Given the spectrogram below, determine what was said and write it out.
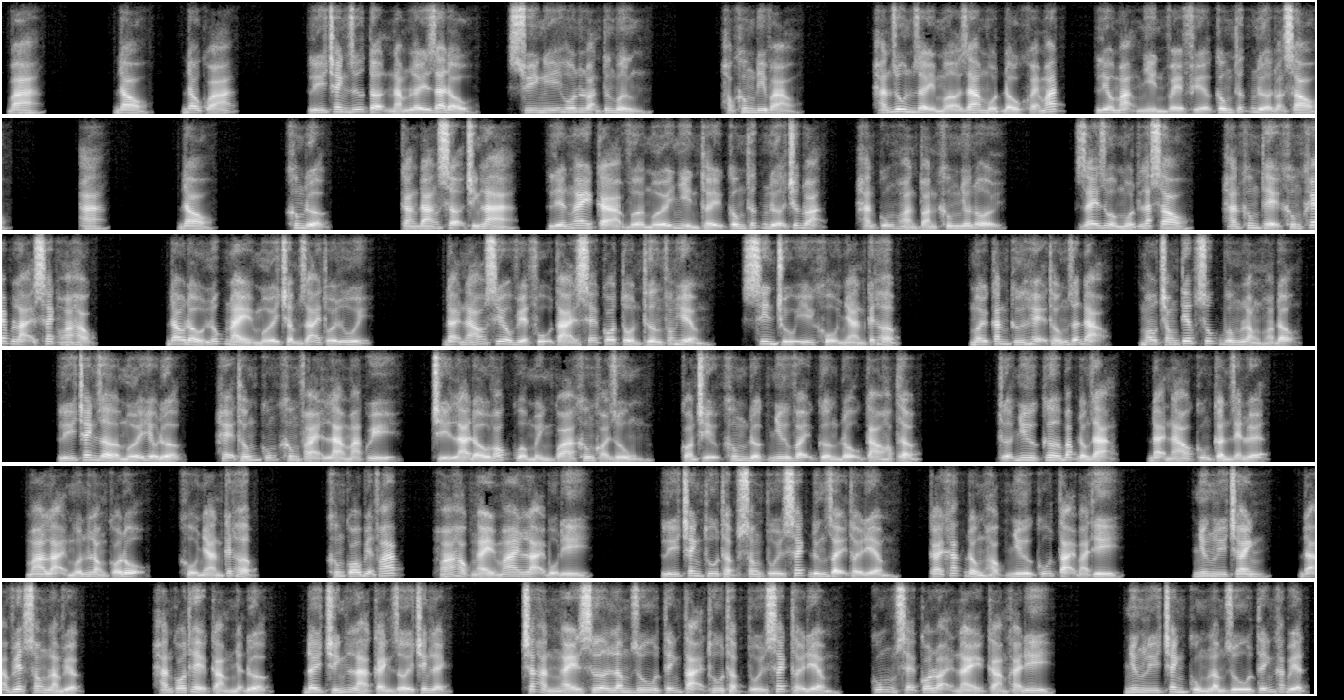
Ba. Đau đau quá. Lý tranh giữ tợn nắm lấy ra đầu, suy nghĩ hỗn loạn tương mừng học không đi vào. Hắn run rẩy mở ra một đầu khóe mắt, liều mạng nhìn về phía công thức nửa đoạn sau. A. Đau. Không được. Càng đáng sợ chính là liền ngay cả vừa mới nhìn thấy công thức nửa trước đoạn, hắn cũng hoàn toàn không nhớ nổi. Dãy rùa một lát sau, hắn không thể không khép lại sách hóa học. Đau đầu lúc này mới chậm rãi tối lui. Đại não siêu việt phụ tải sẽ có tổn thương phong hiểm, xin chú ý khổ nhàn kết hợp. Mời căn cứ hệ thống dẫn đạo, mau chóng tiếp xúc buông lỏng hoạt động. Lý tranh giờ mới hiểu được, hệ thống cũng không phải là ma quỷ, chỉ là đầu óc của mình quá không khỏi dùng, còn chịu không được như vậy cường độ cao học tập. Tựa như cơ bắp đồng dạng, đại não cũng cần rèn luyện, mà lại muốn lỏng có độ, khổ nhàn kết hợp. Không có biện pháp hóa học ngày mai lại bổ đi. Lý tranh thu thập xong túi sách đứng dậy thời điểm, cái khác đồng học như cũ tại bài thi. Nhưng lý tranh đã viết xong làm việc. Hắn có thể cảm nhận được, đây chính là cảnh giới tranh lệch. Chắc hẳn ngày xưa lâm du tĩnh tại thu thập túi sách thời điểm, cũng sẽ có loại này cảm khái đi. Nhưng lý tranh cùng lâm du tĩnh khác biệt.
